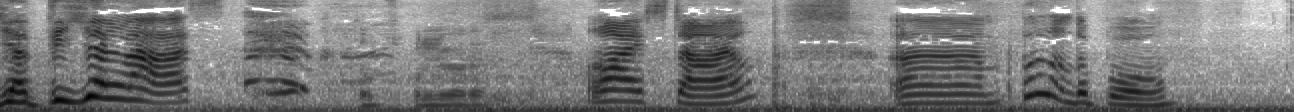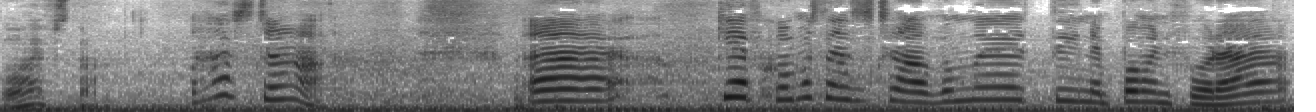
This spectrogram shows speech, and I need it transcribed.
Γιατί γελάς; Αυτό που είναι πολύ ωραία. Lifestyle ε, Πώς να το πω; Lifestyle. Lifestyle ε, Και ευχόμαστε να σας ξαναδούμε την επόμενη φορά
